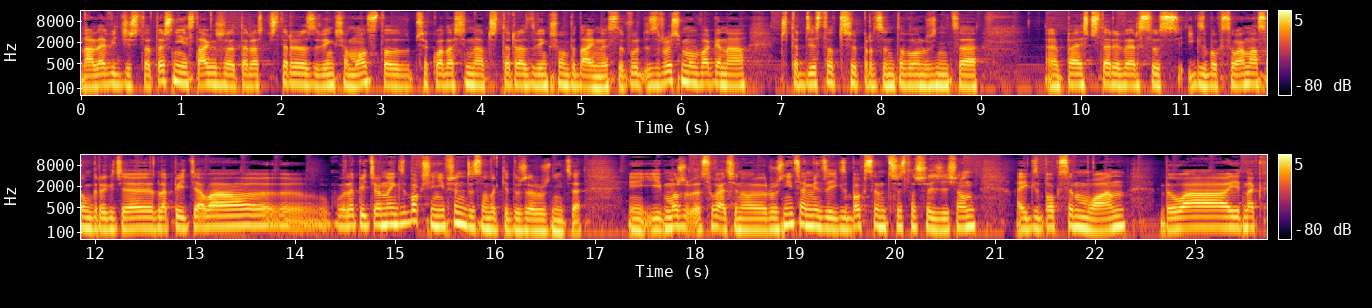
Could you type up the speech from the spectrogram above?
No ale widzisz, to też nie jest tak, że teraz cztery razy większa moc to przekłada się na cztery razy większą wydajność. Zwróćmy uwagę na 43% różnicę PS4 versus Xbox One, a są gry, gdzie lepiej działa e, lepiej działa na Xboxie, nie wszędzie są takie duże różnice. I, i może, słuchajcie, no różnica między Xboxem 360 a Xboxem One była jednak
